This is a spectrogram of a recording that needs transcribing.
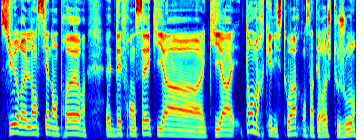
sur l'ancien empereur des Français qui a, qui a tant marqué l'histoire qu'on s'interroge toujours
